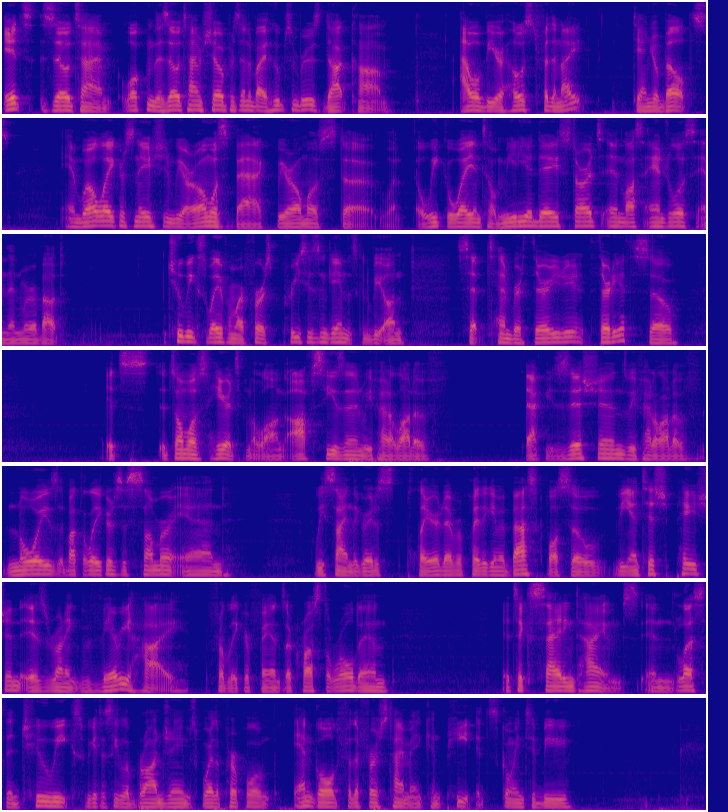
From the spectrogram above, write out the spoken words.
It's Zoe time. Welcome to the Zoe time show presented by hoopsandbrews.com. I will be your host for the night, Daniel Belts. And well, Lakers Nation, we are almost back. We are almost, uh, what, a week away until Media Day starts in Los Angeles. And then we're about two weeks away from our first preseason game that's going to be on September 30th. 30th. So it's it's almost here. It's been a long off season. We've had a lot of acquisitions. We've had a lot of noise about the Lakers this summer, and we signed the greatest player to ever play the game of basketball. So the anticipation is running very high for Laker fans across the world, and it's exciting times. In less than two weeks, we get to see LeBron James wear the purple and gold for the first time and compete. It's going to be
